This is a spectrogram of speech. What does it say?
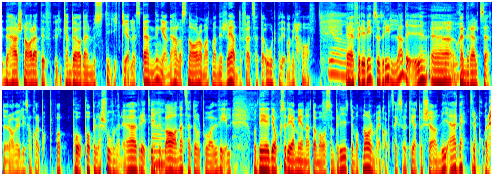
det här snarare att det kan döda en mystik eller spänningen. Det handlar snarare om att man är rädd för att sätta ord på det man vill ha. Ja. Eh, för det är vi inte så drillade i, eh, generellt sett nu då, om vi liksom kollar på, på, på populationen i övrigt. Vi är inte vana att sätta ord på vad vi vill. Och det, det är också det jag menar att de av oss som bryter mot normer kopplat till sexualitet och kön, vi är bättre på det.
